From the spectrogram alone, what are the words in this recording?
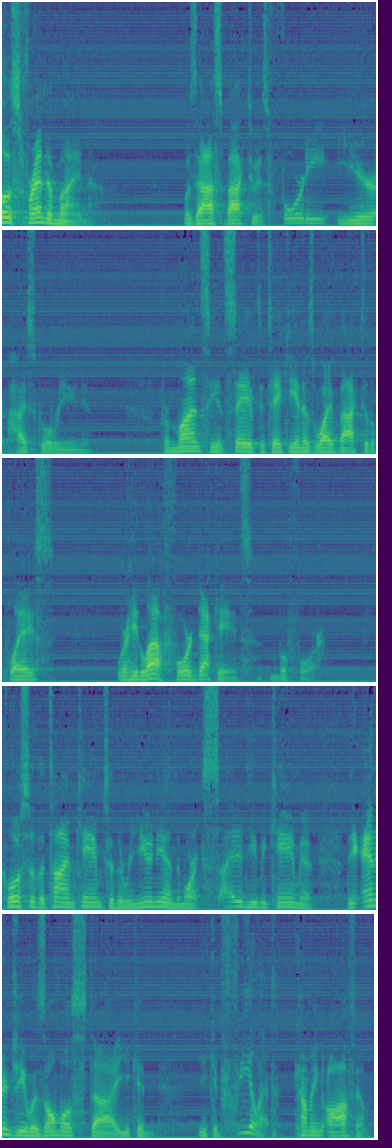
close friend of mine was asked back to his 40 year high school reunion. For months, he had saved to take he and his wife back to the place where he'd left four decades before. Closer the time came to the reunion, the more excited he became. The energy was almost, uh, you, could, you could feel it coming off him.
